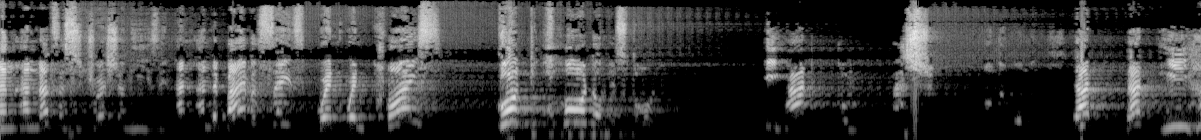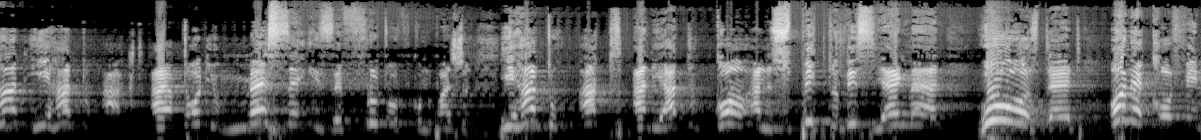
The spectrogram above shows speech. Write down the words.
And, and that's the situation he's in. And, and the Bible says when, when Christ got hold of the story, he had compassion on the woman. That, that he had, he had to act. I have told you, mercy is the fruit of compassion. He had to act and he had to go and speak to this young man who was dead on a coffin,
